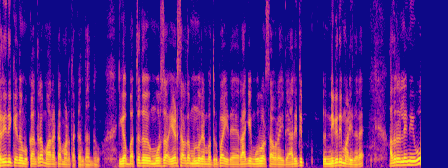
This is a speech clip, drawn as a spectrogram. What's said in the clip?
ಖರೀದಿ ಕೇಂದ್ರ ಮುಖಾಂತರ ಮಾರಾಟ ಮಾಡ್ತಕ್ಕಂಥದ್ದು. ಈಗ ಭತ್ತದ ಮೂರು ಸಾವಿರ ಎರಡು ಸಾವಿರದ ಮುನ್ನೂರ ಎಂಬತ್ತು ರೂಪಾಯಿ ಇದೆ. ರಾಗಿ ಮೂರುವರೆ ಸಾವಿರ ಇದೆ. ಆ ರೀತಿ ನಿಗದಿ ಮಾಡಿದ್ದಾರೆ. ಅದರಲ್ಲಿ ನೀವು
